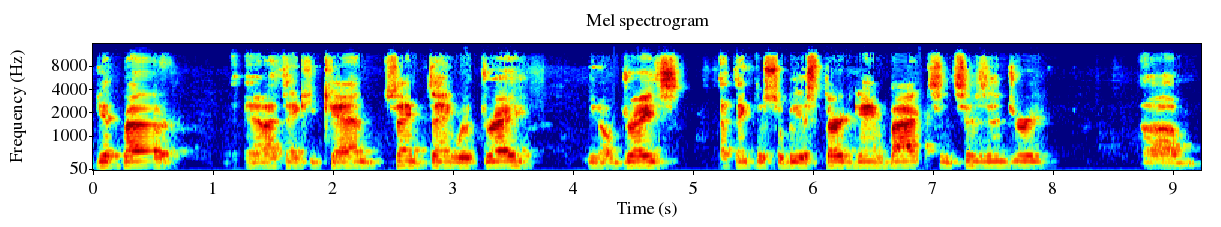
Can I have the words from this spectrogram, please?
get better. And I think he can. Same thing with Dre. You know, Dre's, I think this will be his third game back since his injury. Um,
